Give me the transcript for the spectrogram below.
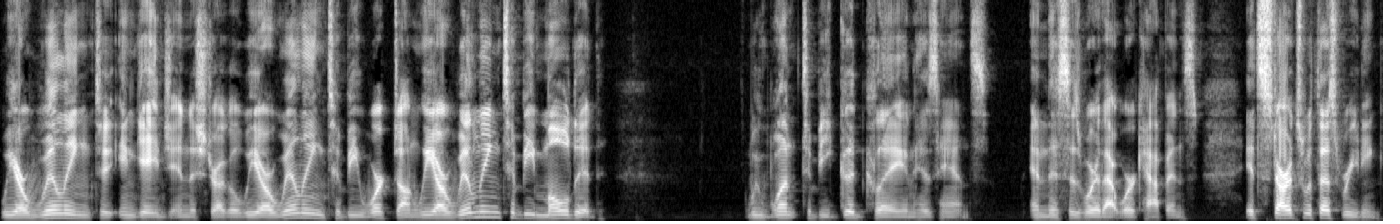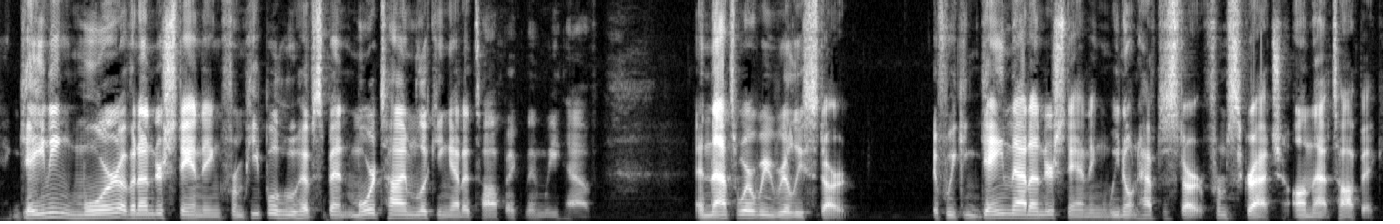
We are willing to engage in the struggle. We are willing to be worked on. We are willing to be molded. We want to be good clay in his hands. And this is where that work happens. It starts with us reading, gaining more of an understanding from people who have spent more time looking at a topic than we have. And that's where we really start. If we can gain that understanding, we don't have to start from scratch on that topic.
